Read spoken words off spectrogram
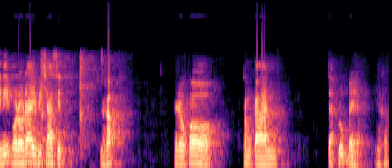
ทีนี้พอเราได้วิชาสิบนะครับแล้เราก็ทำการจัดรูปแบบนะครับ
